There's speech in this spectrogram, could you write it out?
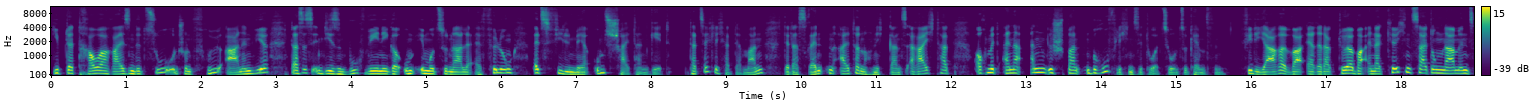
gibt der Trauerreisende zu, und schon früh ahnen wir, dass es in diesem Buch weniger um emotionale Erfüllung als vielmehr ums Scheitern geht. Tatsächlich hat der Mann, der das Rentenalter noch nicht ganz erreicht hat, auch mit einer angespannten beruflichen Situation zu kämpfen. Viele Jahre war er Redakteur bei einer Kirchenzeitung namens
